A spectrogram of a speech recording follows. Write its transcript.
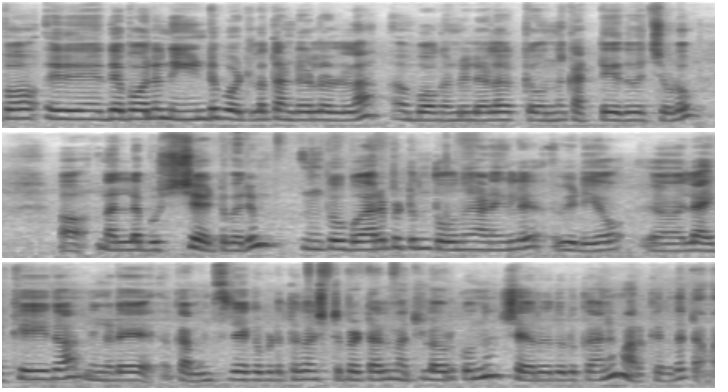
അപ്പോൾ ഇതേപോലെ നീണ്ടു പോയിട്ടുള്ള തണ്ടുകളുള്ള ബോഗൻവില്ലകളൊക്കെ ഒന്ന് കട്ട് ചെയ്ത് വെച്ചോളൂ. നല്ല ബുഷായിട്ട് വരും. നിങ്ങൾക്ക് ഉപകാരപ്പെട്ടെന്ന് തോന്നുകയാണെങ്കിൽ വീഡിയോ ലൈക്ക് ചെയ്യുക. നിങ്ങളുടെ കമൻസ് രേഖപ്പെടുത്തുക. ഇഷ്ടപ്പെട്ടാൽ മറ്റുള്ളവർക്കൊന്ന് ഷെയർ ചെയ്ത് കൊടുക്കാനും മറക്കരുത് കേട്ടോ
